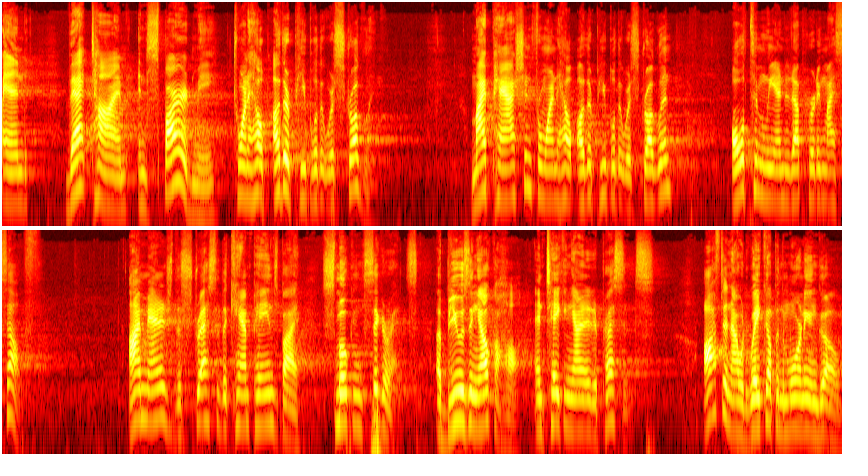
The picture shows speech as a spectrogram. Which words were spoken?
And that time inspired me to want to help other people that were struggling. My passion for wanting to help other people that were struggling ultimately ended up hurting myself. I managed the stress of the campaigns by smoking cigarettes, abusing alcohol, and taking antidepressants. Often I would wake up in the morning and go,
